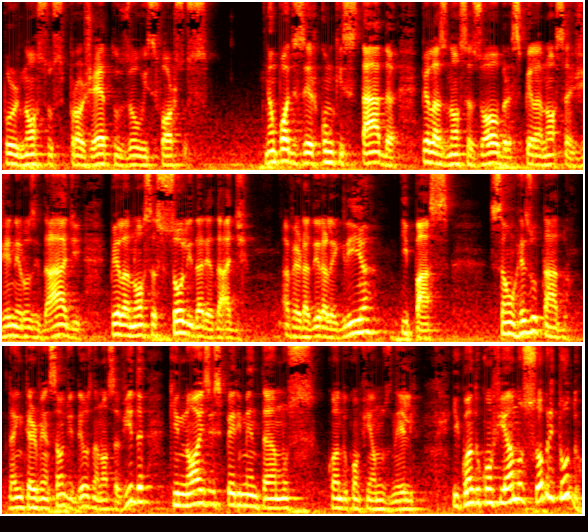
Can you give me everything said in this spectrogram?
por nossos projetos ou esforços. Não pode ser conquistada pelas nossas obras, pela nossa generosidade, pela nossa solidariedade. A verdadeira alegria e paz são o resultado da intervenção de Deus na nossa vida que nós experimentamos quando confiamos nele. E quando confiamos, sobretudo,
